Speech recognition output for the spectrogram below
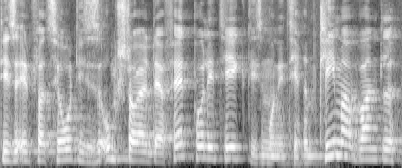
diese Inflation, dieses Umsteuern der Fettpolitik, diesen monetären Klimawandel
